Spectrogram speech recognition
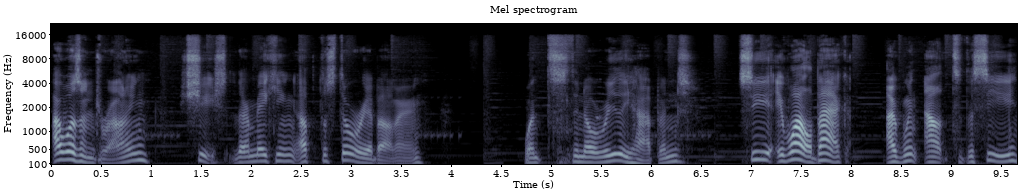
I wasn't drowning. Sheesh, they're making up the story about me. Wants the know really happened. See, a while back, I went out to the sea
